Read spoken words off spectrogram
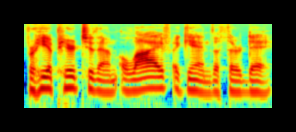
for he appeared to them alive again the third day,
